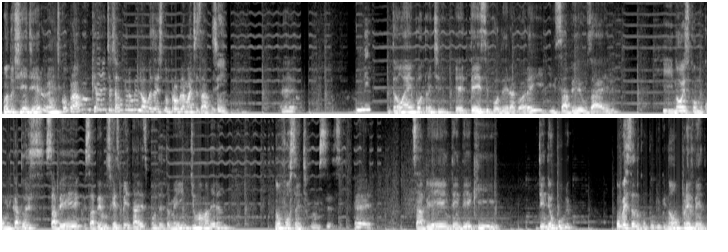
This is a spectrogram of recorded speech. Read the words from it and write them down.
Quando tinha dinheiro, a gente comprava o que a gente achava que era melhor, mas a gente não problematizava. Sim. É. Então é importante ter esse poder agora e, e saber usar ele e nós, como comunicadores, saber, sabermos respeitar esse poder também de uma maneira não forçante, vamos dizer assim. É, saber entender que. entender o público, conversando com o público e não prevendo,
